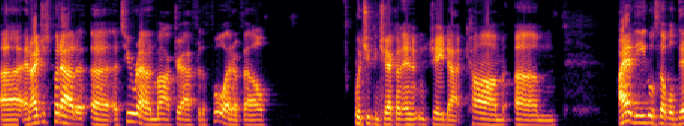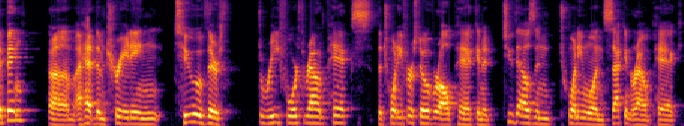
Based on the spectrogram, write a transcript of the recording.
uh, and I just put out a, a, two round mock draft for the full NFL, which you can check on NJ.com. Um, I had the Eagles double dipping. Um, I had them trading two of their three fourth round picks, the 21st overall pick, and a 2021 second round pick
